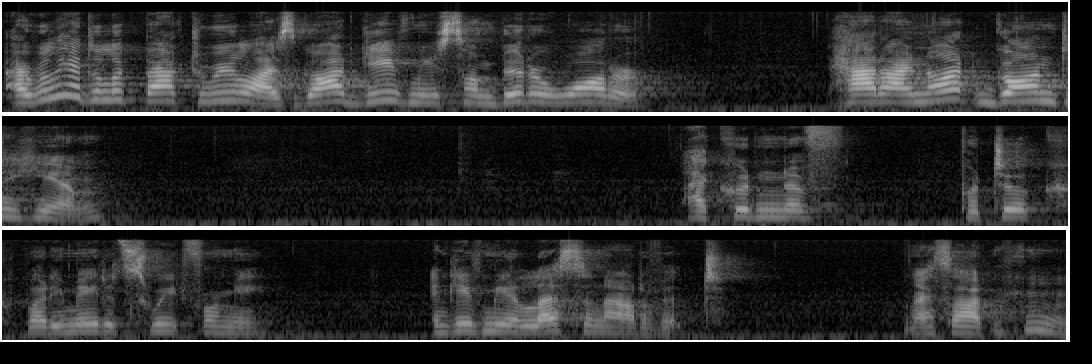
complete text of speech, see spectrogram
I really had to look back to realize God gave me some bitter water. Had I not gone to Him, I couldn't have partook, but He made it sweet for me and gave me a lesson out of it. And I thought, hmm,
